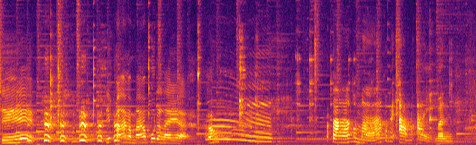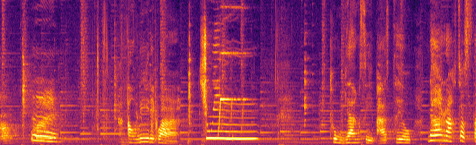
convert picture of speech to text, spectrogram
เจ๊นี่ป้ากับม้าพูดอะไรอะ เอ้า ป้ากับม้าก็ไปอำไอ่มันเอ้าเอานี่ดีกว่าชวิงถุงยางสีพาสเทล น่ารักสดใส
